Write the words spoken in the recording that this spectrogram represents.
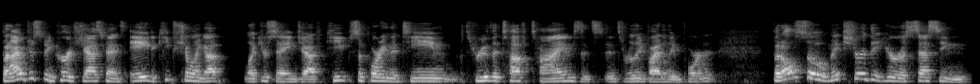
but i would just encourage jazz fans a to keep showing up like you're saying, Jeff, keep supporting the team through the tough times. It's it's really vitally important. But also make sure that you're assessing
